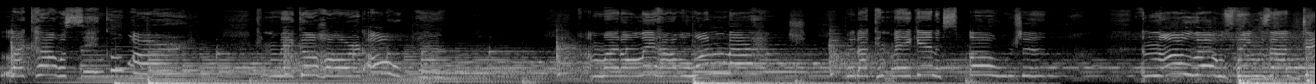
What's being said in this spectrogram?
Like how a single word can make a heart I can make an explosion. And all those things I didn't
